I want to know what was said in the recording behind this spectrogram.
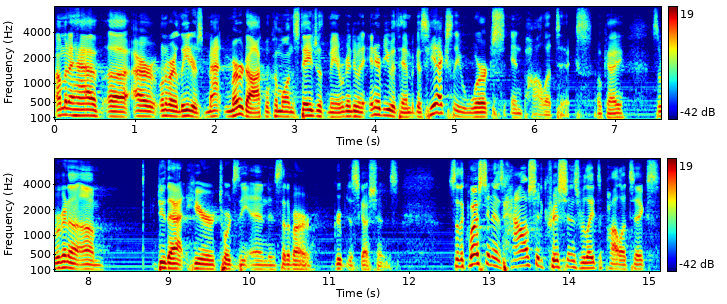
I'm going to have uh, our, one of our leaders, Matt Murdock, will come on stage with me. And we're going to do an interview with him because he actually works in politics, okay? So we're going to um, do that here towards the end instead of our group discussions. So the question is how should Christians relate to politics?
